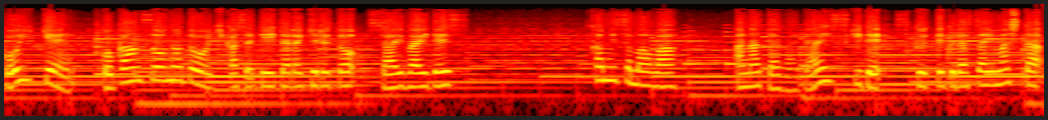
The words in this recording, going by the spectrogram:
ご意見、ご感想などを聞かせていただけると幸いです。神様はあなたが大好きで救ってくださいました。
